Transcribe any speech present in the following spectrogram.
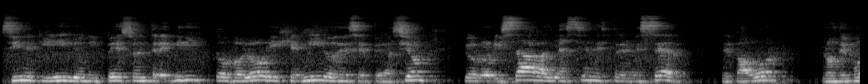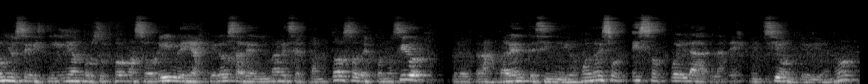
sin equilibrio ni peso, entre gritos, dolor y gemidos de desesperación que horrorizaban y hacían estremecer de pavor los demonios se distinguían por sus formas horribles y asquerosas de animales espantosos, desconocidos, pero transparentes y negros. Bueno, eso, eso fue la, descripción que dio, ¿no?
